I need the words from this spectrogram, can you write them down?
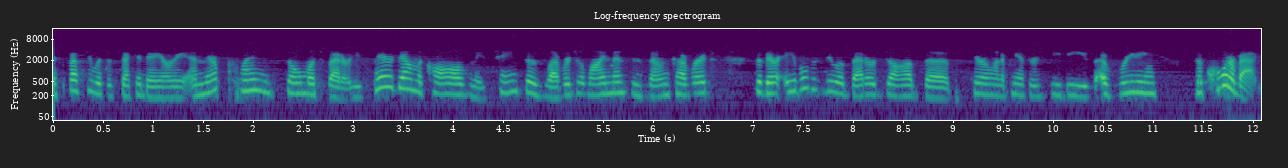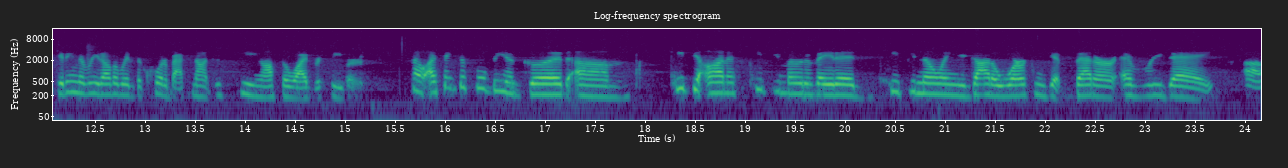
especially with the secondary, and they're playing so much better. He's pared down the calls and he's changed those leverage alignments and zone coverage. So they're able to do a better job, the Carolina Panthers DBs, of reading the quarterback, getting the read all the way to the quarterback, not just keying off the wide receivers. So I think this will be a good um, keep you honest, keep you motivated, keep you knowing you got to work and get better every day uh,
